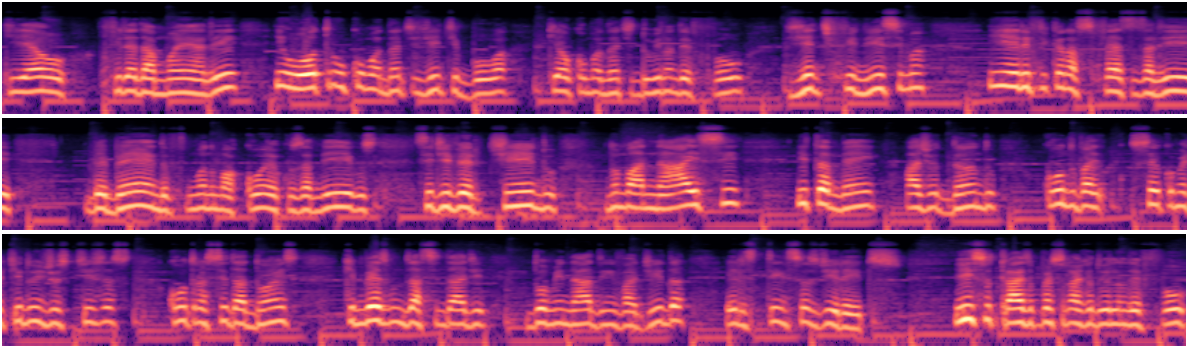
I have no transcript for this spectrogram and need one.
que é o filho da mãe ali e o outro o comandante gente boa, que é o comandante do William Defoe, gente finíssima, e ele fica nas festas ali bebendo, fumando maconha com os amigos, se divertindo numa nice e também ajudando quando vai ser cometido injustiças contra cidadãos que mesmo da cidade dominada e invadida, eles têm seus direitos. Isso traz o personagem do William Defoe,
